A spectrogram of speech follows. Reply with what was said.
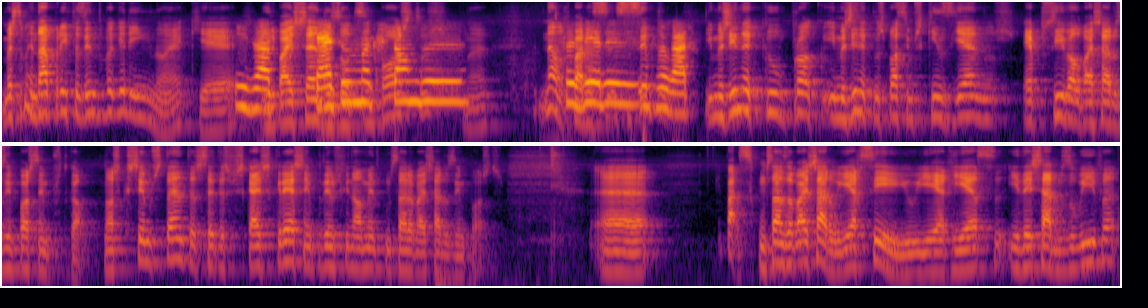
mas também dá para ir fazendo devagarinho, não é? Que é Exato. ir baixando é os outros impostos. De... Não, é? Não repara, se, se sempre, imagina, que o, imagina que nos próximos 15 anos é possível baixar os impostos em Portugal. Nós crescemos tanto, as receitas fiscais crescem e podemos finalmente começar a baixar os impostos. Uh, pá, se começarmos a baixar o IRC e o IRS e deixarmos o IVA,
